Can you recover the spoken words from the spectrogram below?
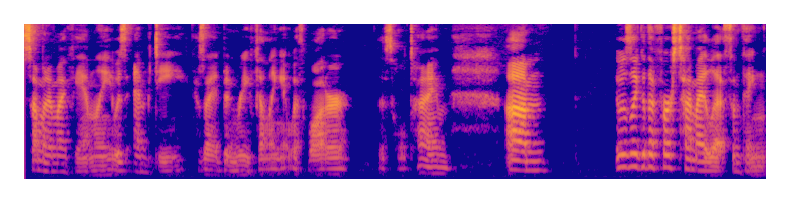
someone in my family it was empty because i had been refilling it with water this whole time um, it was like the first time I let something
